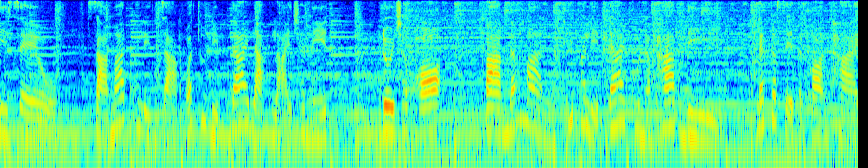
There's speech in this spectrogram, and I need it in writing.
ดีเซลสามารถผลิตจากวัตถุดิบได้หลากหลายชนิด โดยเฉพาะปาล์มน้ำมันที่ผลิตได้คุณภาพดี และเกษตรกรไทย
